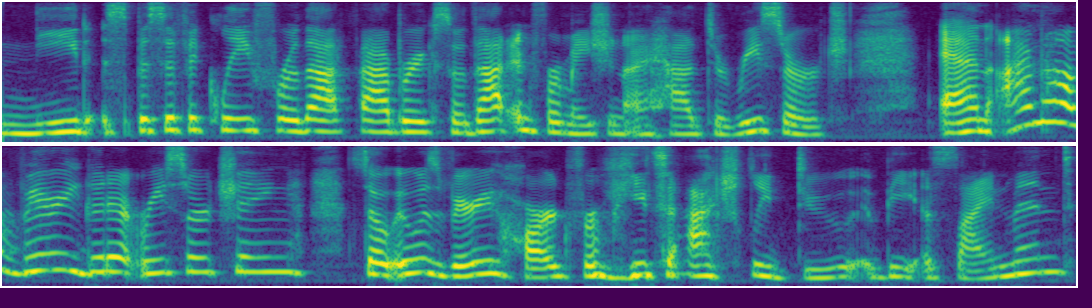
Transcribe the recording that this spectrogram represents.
need specifically for that fabric. So that information I had to research and I'm not very good at researching. So it was very hard for me to actually do the assignment.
